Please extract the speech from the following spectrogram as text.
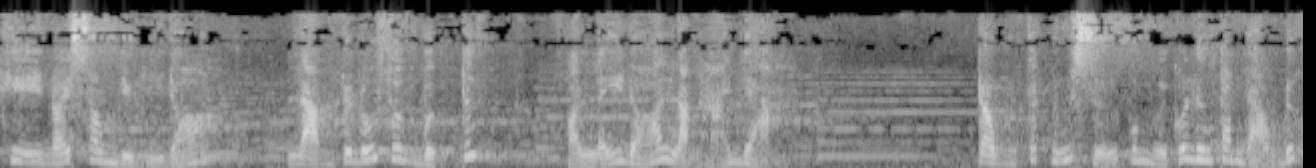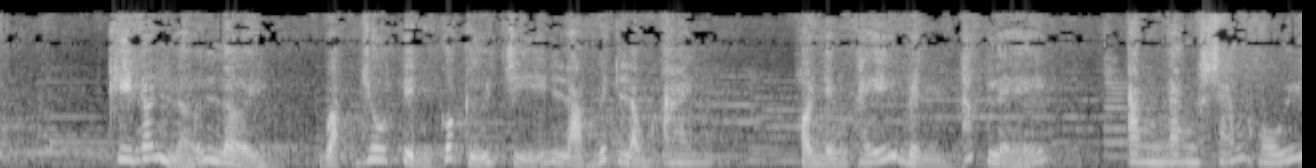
Khi nói xong điều gì đó Làm cho đối phương bực tức Họ lấy đó làm hả dạ Trong cách ứng xử của người có lương tâm đạo đức Khi nói lỡ lời Hoặc vô tình có cử chỉ làm mít lòng ai Họ nhận thấy mình thất lễ Ăn năn sám hối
